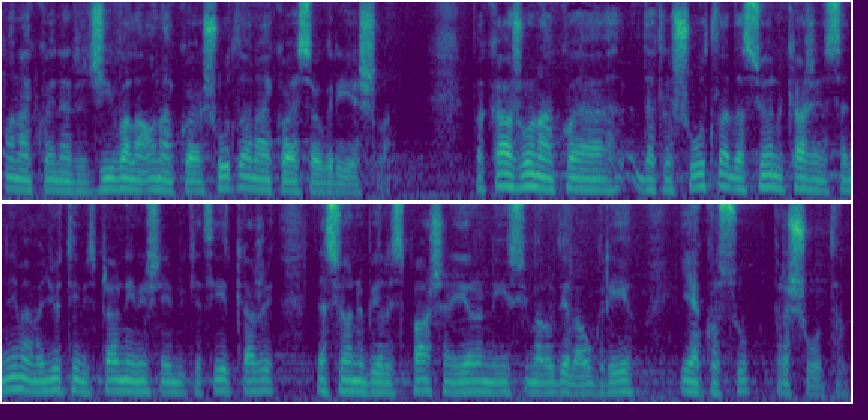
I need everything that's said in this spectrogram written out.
ona koja je naređivala, ona koja je šutla, ona koja se ogriješila. Pa kažu ona koja dakle, šutla da su oni kažem sa njima, međutim ispravni mišljenje Ibn Kathir kaže da su oni bili spašeni jer oni nisu imali udjela u grijehu iako su prešutali.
